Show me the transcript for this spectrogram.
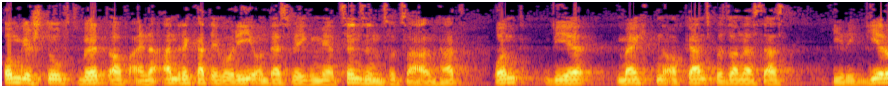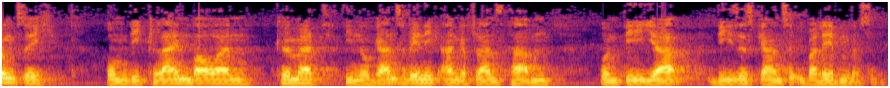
umgestuft wird auf eine andere Kategorie und deswegen mehr Zinsen zu zahlen hat. Und wir möchten auch ganz besonders, dass die Regierung sich um die Kleinbauern kümmert, die nur ganz wenig angepflanzt haben und die ja dieses Ganze überleben müssen.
